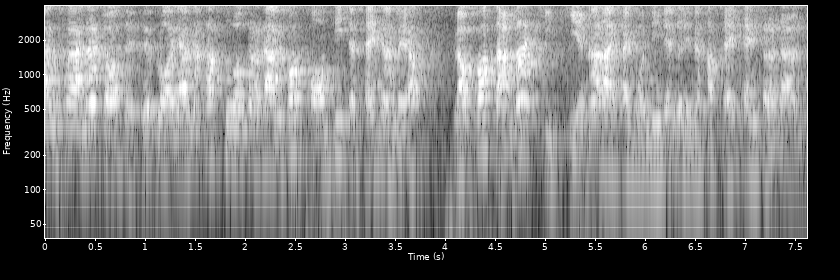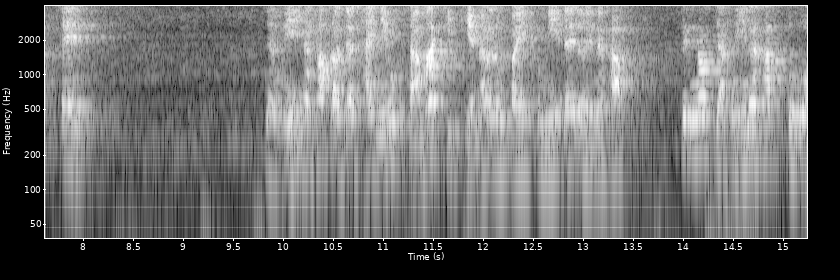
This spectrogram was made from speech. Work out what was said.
ตั้งค่าหน้าจอเสร็จเรียบร้อยแล้วนะครับ ตัวกระดานก็พร้อมที่จะใช้งานแล้ว เราก็สามารถขีดเขียนอะไรไปบนนี้ได้เลยนะครับ ใช้แทนกระดาน เช่น อย่างนี้นะครับเราจะใช้นิ้วสามารถขีดเขียนอะไรลงไปตรงนี้ได้เลยนะครับ ซึ่งนอกจากนี้นะครับ ตัว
